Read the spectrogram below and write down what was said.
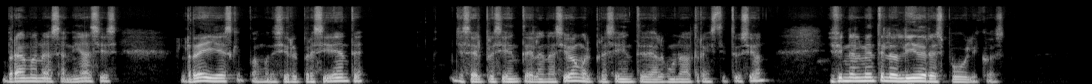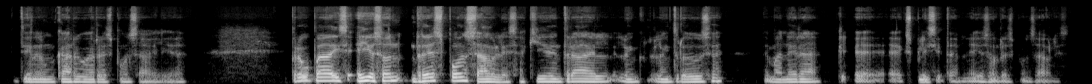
brahmanas, sannyasis, reyes, que podemos decir el presidente, ya sea el presidente de la nación o el presidente de alguna otra institución, y finalmente los líderes públicos, tienen un cargo de responsabilidad. Preocupada dice, ellos son responsables. Aquí de entrada él lo, introduce de manera eh, explícita. Ellos son responsables.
